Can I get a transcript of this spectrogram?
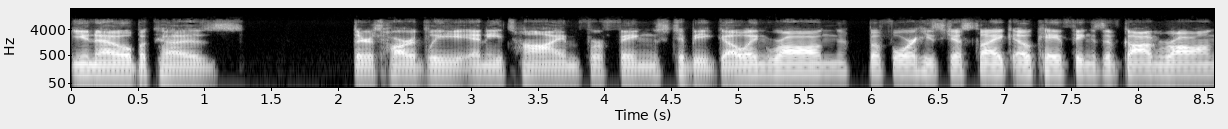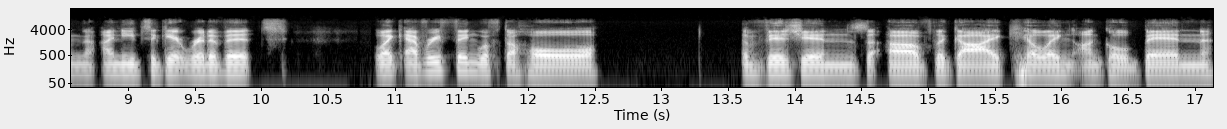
you know, because there's hardly any time for things to be going wrong before he's just like, okay, things have gone wrong. I need to get rid of it. Like everything with the whole visions of the guy killing Uncle Ben.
